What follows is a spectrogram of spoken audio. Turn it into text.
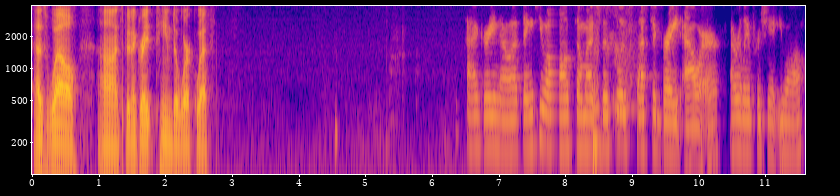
as well. Uh, it's been a great team to work with. I agree, Noah. Thank you all so much. This was such a great hour. I really appreciate you all.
